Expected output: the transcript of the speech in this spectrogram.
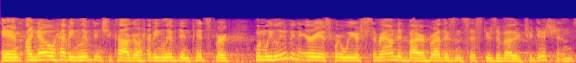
And I know, having lived in Chicago, having lived in Pittsburgh, when we live in areas where we are surrounded by our brothers and sisters of other traditions,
